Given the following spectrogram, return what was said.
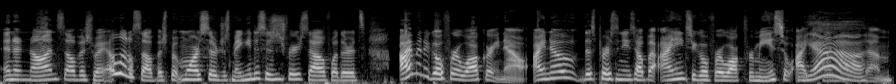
in a non selfish way, a little selfish, but more so just making decisions for yourself, whether it's, I'm going to go for a walk right now. I know this person needs help, but I need to go for a walk for me so I can Yeah. help them.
